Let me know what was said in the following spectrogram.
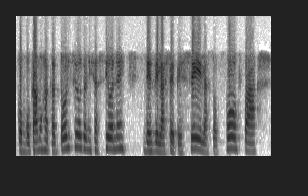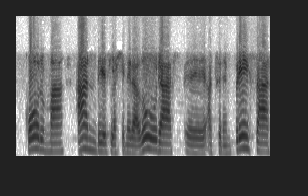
convocamos a 14 organizaciones desde la CPC, la SOFOFA, Corma, Andes, las generadoras, eh, Empresas,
